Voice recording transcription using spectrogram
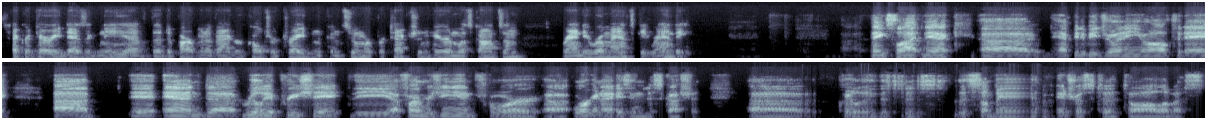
Secretary Designee of the Department of Agriculture, Trade, and Consumer Protection here in Wisconsin, Randy Romanski. Randy. Uh, thanks a lot, Nick. Uh, happy to be joining you all today. Uh, and uh, really appreciate the uh, Farmers Union for uh, organizing the discussion. clearly, this is, this is something of interest to, to all of us.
